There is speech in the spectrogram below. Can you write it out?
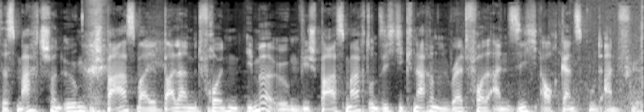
das macht schon irgendwie Spaß, weil Ballern mit Freunden immer irgendwie Spaß macht und sich die Knarren in Redfall an sich auch ganz gut anfühlen.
